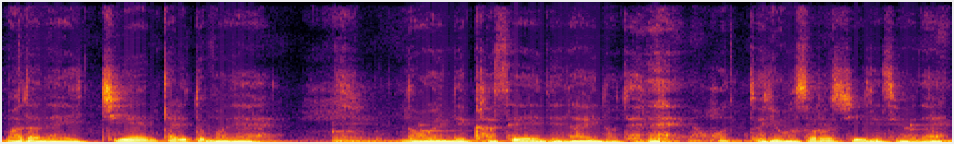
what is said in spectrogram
まだね1円たりともね農園で稼いでないのでね本当に恐ろしいですよね。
